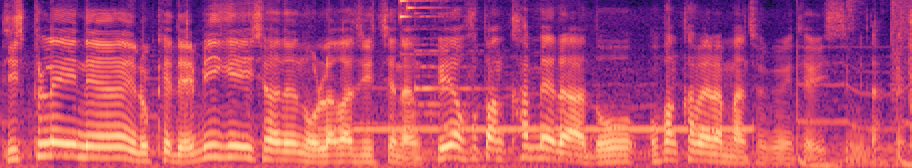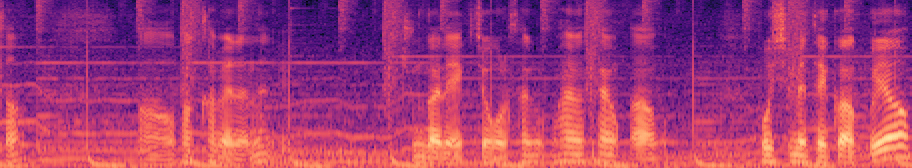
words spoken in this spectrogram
디스플레이는 이렇게 내비게이션은 올라가져 있지는 않고요. 후방 카메라도 후방 카메라만 적용이 되어 있습니다. 그래서 어, 후방 카메라는 중간에 액정으로 사용, 사용, 아, 보시면 될 것 같고요.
